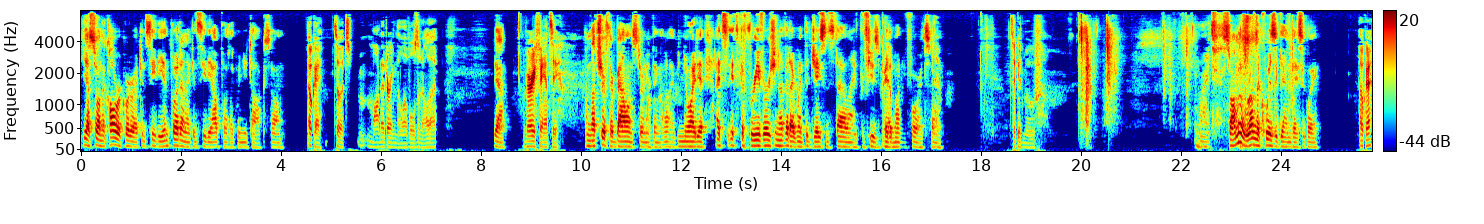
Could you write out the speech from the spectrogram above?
Yeah, so on the call recorder, I can see the input and I can see the output, like when you talk. So Okay, so it's monitoring the levels and all that. yeah, Very fancy. I'm not sure if they're balanced or anything. I, don't, I have no idea. It's it's the free version of it. I went to Jason style and I refused to pay Yep. the money for it. So Yep. It's a good move. all right, so I'm gonna run the quiz again, basically. Okay.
